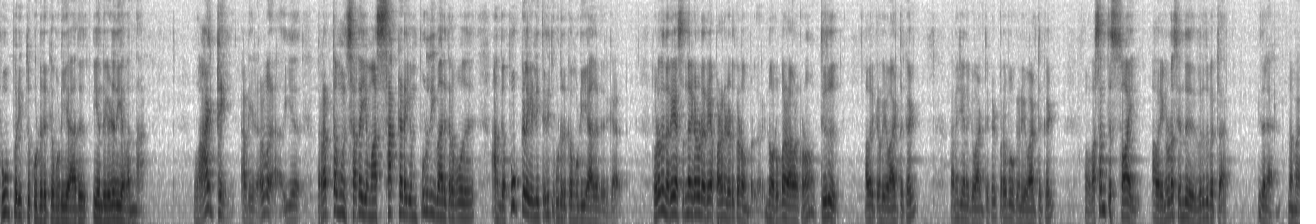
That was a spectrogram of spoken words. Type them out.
பூப்பறித்து கொண்டிருக்க முடியாது என்று எழுதியவன் நான். வாழ்க்கை அப்படி ரொம்ப ரத்தமும் சதையுமா சக்கடையும் புழுதியுமா இருக்கிற போது அங்கே பூக்களை எள்ளி தெளித்து கொடுக்க முடியாதுன்னு இருக்கார். தொடர்ந்து நிறைய சிந்தனைகளோடு நிறைய படங்கள் எடுக்கணும் இன்னும் ரொம்ப நல்லா இருக்கணும். திரு அவருக்கு என்னுடைய வாழ்த்துக்கள் தனஞ்சயனுக்கு வாழ்த்துக்கள் பிரபுவுக்கு என்னுடைய வாழ்த்துக்கள். வசந்த் சாய் அவர் எங்களோட சேர்ந்து விருது பெற்றார். இதில் நம்ம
